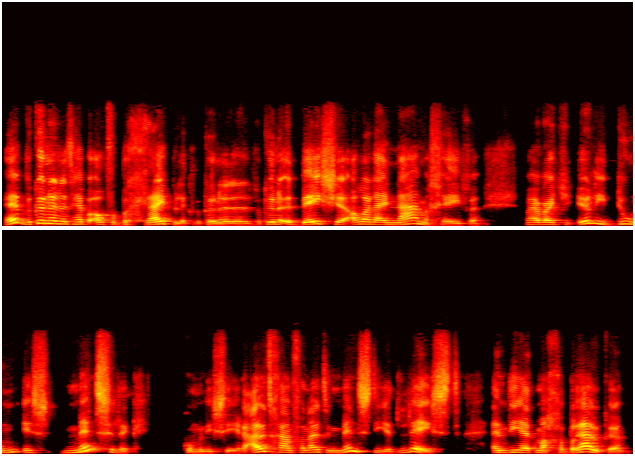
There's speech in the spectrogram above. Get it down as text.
we kunnen het hebben over begrijpelijk. We kunnen, we kunnen het beestje allerlei namen geven. Maar wat jullie doen is menselijk communiceren. Uitgaan vanuit de mens die het leest en die het mag gebruiken.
